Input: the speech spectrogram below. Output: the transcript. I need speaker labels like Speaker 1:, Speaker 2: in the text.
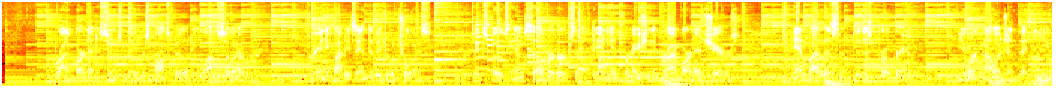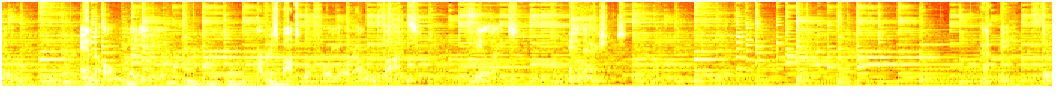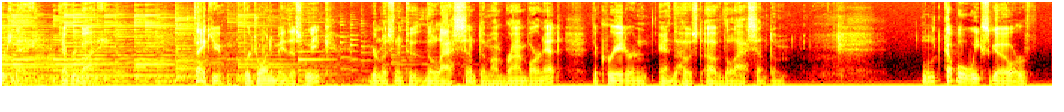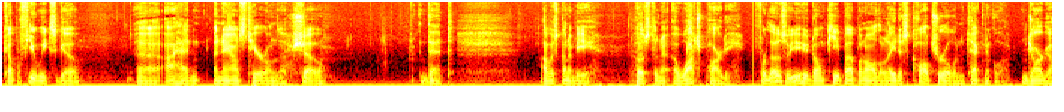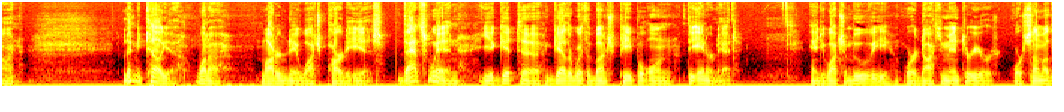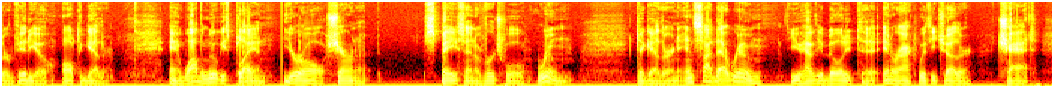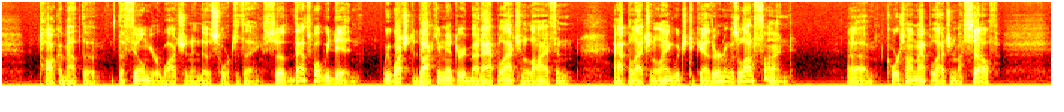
Speaker 1: Brian Barnett assumes no responsibility whatsoever for anybody's individual choice to expose himself or herself to any information that Brian Barnett shares. And by listening to this program, you're acknowledging that you, and only you, are responsible for your own thoughts, feelings,
Speaker 2: Thank you for joining me this week. You're listening to The Last Symptom. I'm Brian Barnett, the creator and, and the host of The Last Symptom. A couple weeks ago, or a couple few weeks ago, uh, I had announced here on the show that I was going to be hosting a, a watch party. For those of you who don't keep up on all the latest cultural and technical jargon, let me tell you what a modern day watch party is. That's when you get together with a bunch of people on the internet and you watch a movie or a documentary or, or some other video all together. And while the movie's playing, you're all sharing a space in a virtual room together. And inside that room, you have the ability to interact with each other, chat, talk about the, the film you're watching, and those sorts of things. So that's what we did we watched a documentary about Appalachian life and Appalachian language together, and it was a lot of fun. Uh, of course, I'm Appalachian myself,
